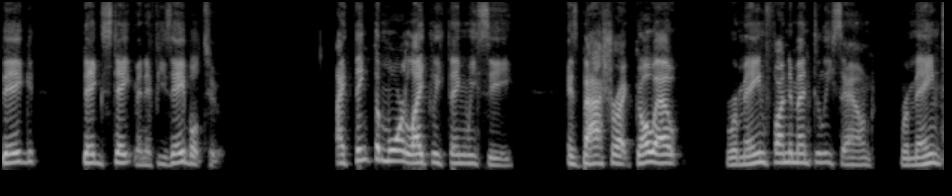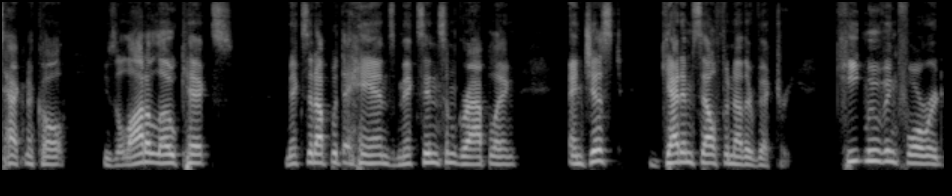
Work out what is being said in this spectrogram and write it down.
big, big statement if he's able to. I think the more likely thing we see is Basharat go out, remain fundamentally sound, remain technical, use a lot of low kicks, mix it up with the hands, mix in some grappling, and just get himself another victory. Keep moving forward,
